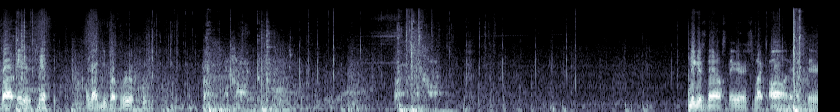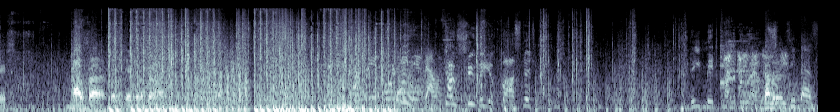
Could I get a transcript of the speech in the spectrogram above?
Bro, it is hefty. I gotta give up real quick. Niggas downstairs, like all downstairs. Outside, upstairs on the ground. Go shoot me, you bastard! Need mid-caliber rounds. Cabroncitas.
